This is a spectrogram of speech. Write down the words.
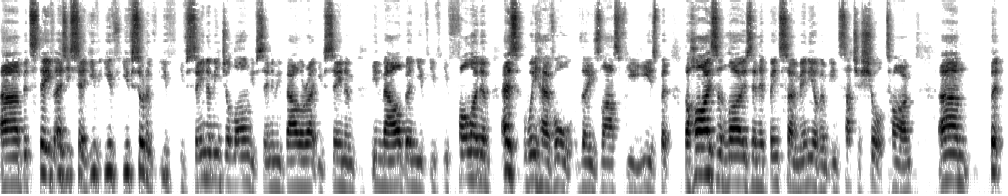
Uh, but Steve, as you said, you've, you've, you've sort of you've, you've seen him in Geelong, you've seen him in Ballarat, you've seen him in Melbourne, you've, you've, you've followed him as we have all these last few years. But the highs and lows, and there've been so many of them in such a short time. Um, but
